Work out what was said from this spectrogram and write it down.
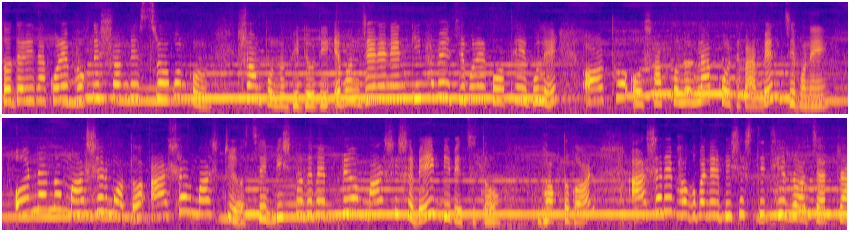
তো দেরি না করে ভক্তির সঙ্গে শ্রবণ করুন সম্পূর্ণ ভিডিওটি এবং জেনে নিন কীভাবে জীবনের পথে এগুলে অর্থ ও সাফল্য লাভ করতে পারবেন জীবনে। অন্যান্য মাসের মতো আষাঢ় মাসটিও শ্রী বিষ্ণুদেবের প্রিয় মাস হিসেবেই বিবেচিত। ভক্তগণ আষাঢ়ে ভগবানের বিশেষ তিথির রথযাত্রা,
